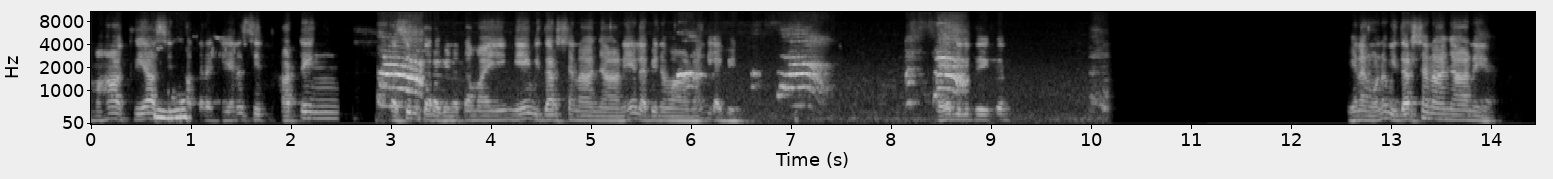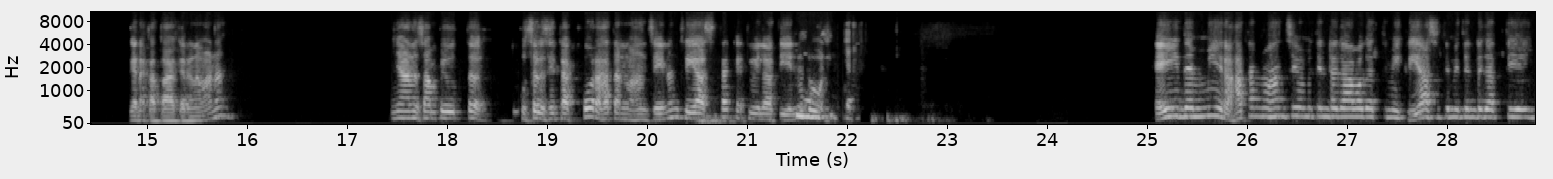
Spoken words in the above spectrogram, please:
මහා ක්‍රියා සිත් හතර කියන සිත් අටෙන් ඇසුරු කරගෙන තමයි මේ විදර්ශනා ඥානය ලැබෙනවා නම් ලැබෙන්නේ. පැහැදිලිද ඒක? එහෙනම් ඔන්න විදර්ශනා ඥානය ගැන කතා කරනවා නම් ඥාන සංපයුක්ත කුසල සිතක් හෝ රහතන් වහන්සේ නම් ක්‍රියාසිතක් ඇති වෙලා තියෙන්න ඕනේ. ඇයි දැන් මේ රහතන් වහන්සේව මෙතෙන්ට ගාව ගත්තේ මේ ක්‍රියාසිත මෙතෙන්ට ගත්තේ ඇයි?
